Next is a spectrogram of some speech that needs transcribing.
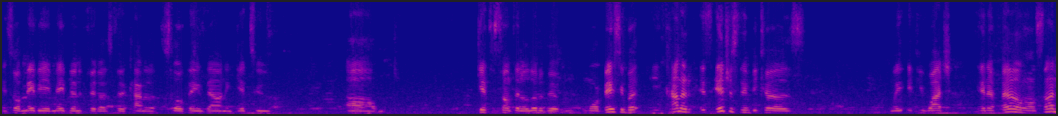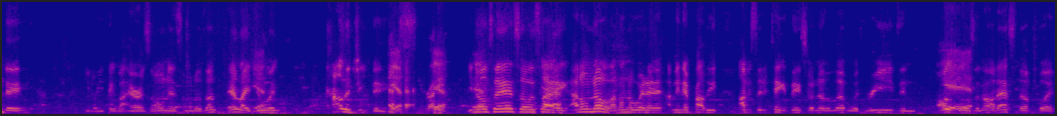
and so maybe it may benefit us to kind of slow things down and get to um, get to something a little bit more basic. But kind of it's interesting because if you watch NFL on Sunday, you know, you think about Arizona and some of those others, they're like yeah. doing collegey things. Yeah, right. Yeah. You know what I'm saying? So it's yeah. like I don't know. I don't know where that. I mean, they're probably obviously they're taking things to another level with reads and audibles yeah. and all that stuff. But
